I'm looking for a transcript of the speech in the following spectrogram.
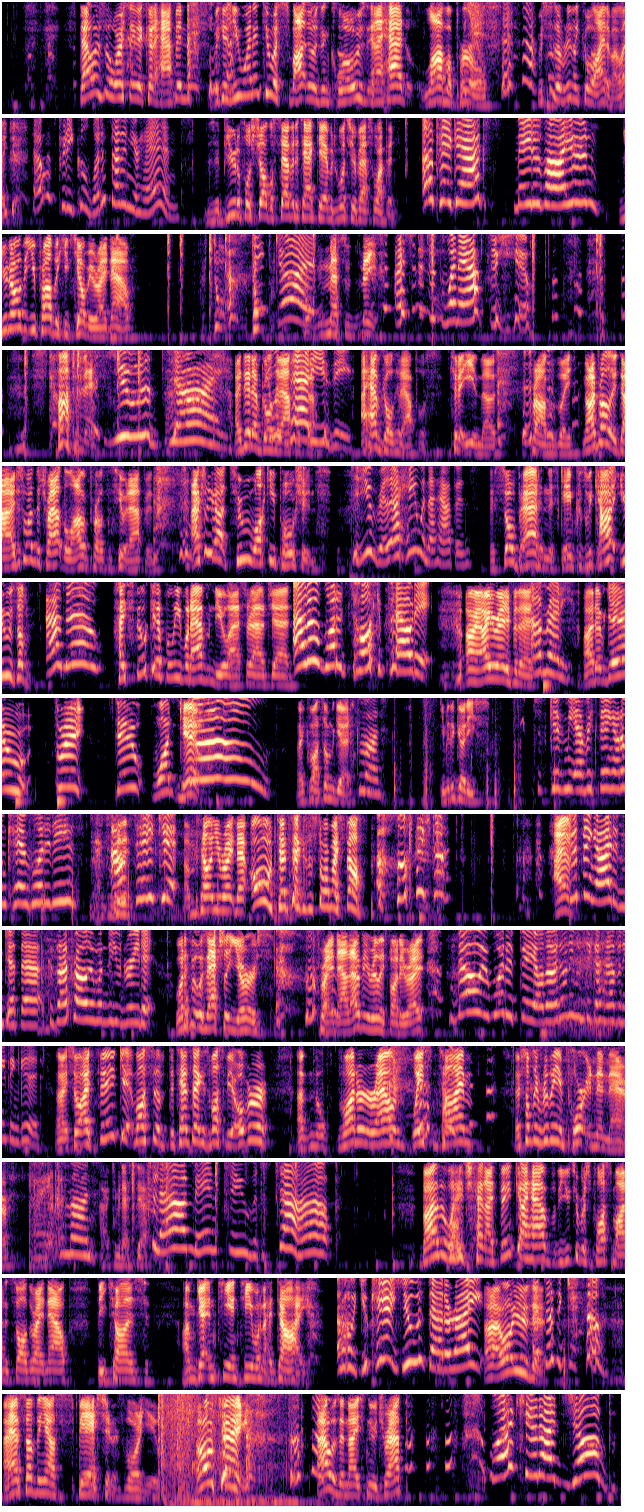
That was the worst thing that could have happened because you went into a spot that was enclosed and I had lava pearls, which is a really cool item. I like it. That was pretty cool. What is that in your hand? There's a beautiful shovel, seven attack damage. What's your best weapon? A pickaxe made of iron. You know that you probably could kill me right now. Don't, oh don't God, mess with me. I should have just went after you. Stop this. You will die. I did have It golden was apples. that though. easy. I have golden apples. Could have eaten those. Probably. no, I'd probably die. I just wanted to try out the lava pearls and see what happens. I actually got two lucky potions. Did you really? I hate when that happens. It's so bad in this game because we can't use them. I know. I still can't believe what happened to you last round, Jen. I don't want to talk about it. All right, are you ready for this? I'm ready. All right, go. Three, two, one, go. All No. right, come on, something good. Come on. Give me the goodies. Just give me everything. I don't care what it is. Really? I'll take it. I'm telling you right now. Oh, 10 seconds to store my stuff. Oh my god. Have, Good thing I didn't get that, because I probably wouldn't even read it. What if it was actually yours right now? That would be really funny, right? No, it wouldn't be, although I don't even think I have anything good. All right, so I think it must have, the 10 seconds must be over. I'm wandering around, wasting time. There's something really important in there. Alright, come on. All right, give me that stuff. Climb into the top. By the way, Jen, I think I have the YouTubers Plus mod installed right now because I'm getting TNT when I die. Oh, you can't use that, alright? All right, I won't use it. It doesn't count. I have something else special for you. Okay. That was a nice new trap. Why can't I jump?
